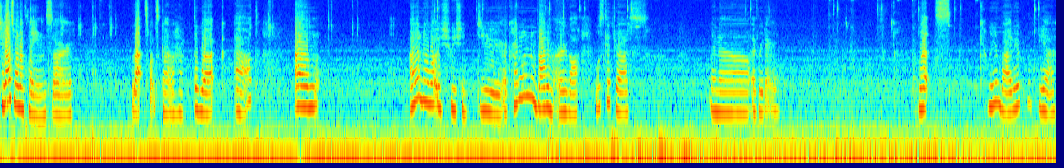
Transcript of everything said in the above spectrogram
She does want to clean, so that's what's gonna have to work out. Um, I don't know what we should do. I kind of want to invite him over. Let's get dressed. And uh, every day. Let's... Can we invite him? Yeah.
